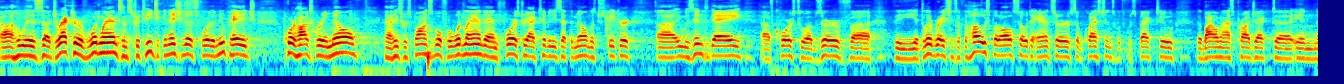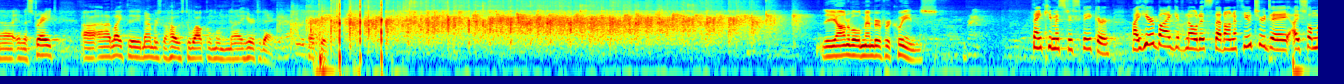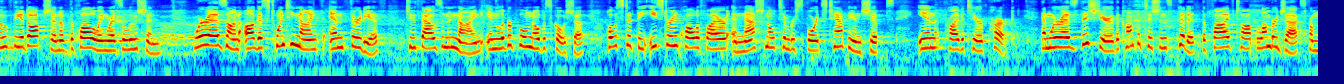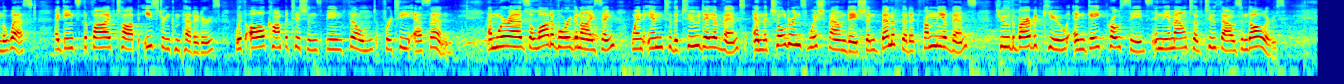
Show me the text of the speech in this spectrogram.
uh, who is Director of Woodlands and Strategic Initiatives for the NewPage Port Hawkesbury Mill. he's responsible for woodland and forestry activities at the mill, Mr. Speaker. Uh, he was in today, of course, to observe uh, the deliberations of the House, but also to answer some questions with respect to the biomass project uh, in, uh, in the Strait. Uh, and I'd like the members of the House to welcome them uh, here today. Thank you. The Honourable Member for Queens. Thank you, Mr. Speaker. I hereby give notice that on a future day I shall move the adoption of the following resolution. Whereas on August 29th and 30th, 2009, in Liverpool, Nova Scotia, hosted the Eastern Qualifier and National Timber Sports Championships in Privateer Park. And whereas this year the competitions pitted the five top lumberjacks from the West against the five top Eastern competitors, with all competitions being filmed for TSN. And whereas a lot of organizing went into the two-day event and the Children's Wish Foundation benefited from the events through the barbecue and gate proceeds in the amount of $2,000.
